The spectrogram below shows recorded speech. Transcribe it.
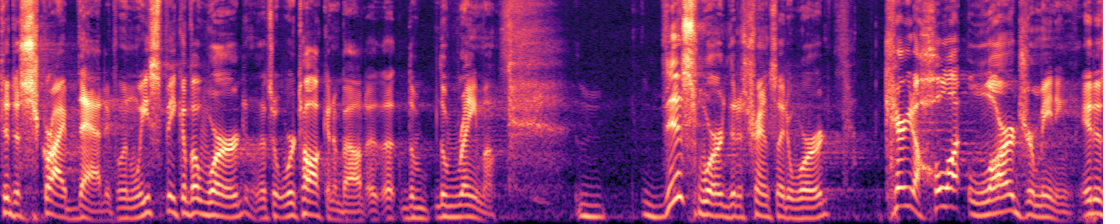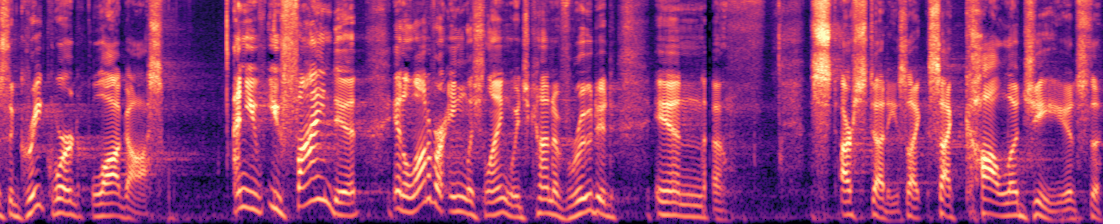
to describe that. If when we speak of a word, that's what we're talking about, uh, uh the, the rhema. This word that is translated word carried a whole lot larger meaning. It is the Greek word logos. And you, you find it in a lot of our English language kind of rooted in uh, our studies, like psychology. It's the,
